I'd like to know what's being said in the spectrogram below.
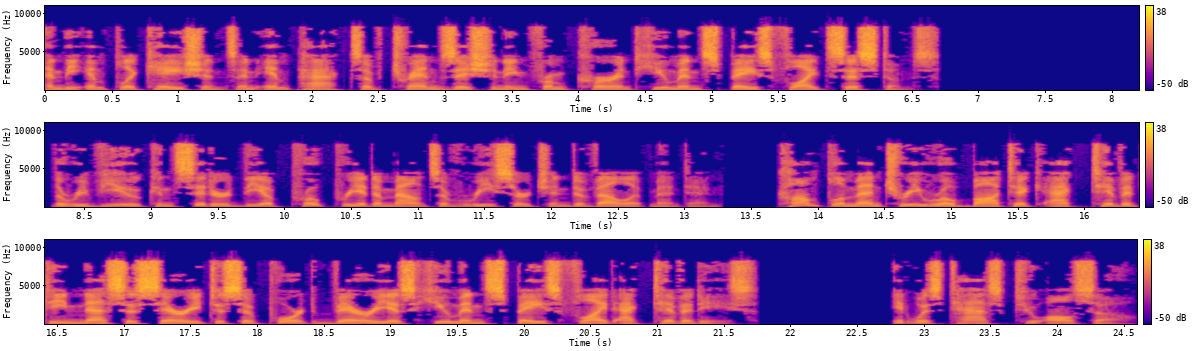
and the implications and impacts of transitioning from current human space flight systems. The review considered the appropriate amounts of research and development and complementary robotic activity necessary to support various human space flight activities. It was tasked to also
